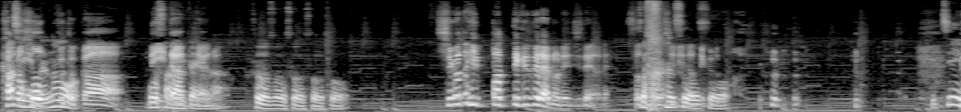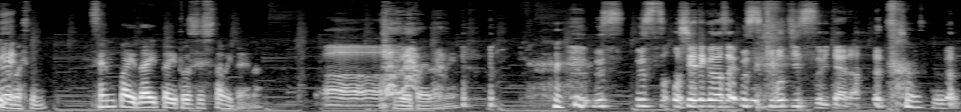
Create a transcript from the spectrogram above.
かのホップとか、リーボサみたいなダーみたいな。。そうそうそうそうそう。仕事引っ張ってくぐらいのレンジだよね。そのそうそうそう。チームの人、先輩大体年下みたいなあ状態だね。ー、うっす、うっす、教えてください。うっす気持ちいいっす、みたいな。そうそうそう。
